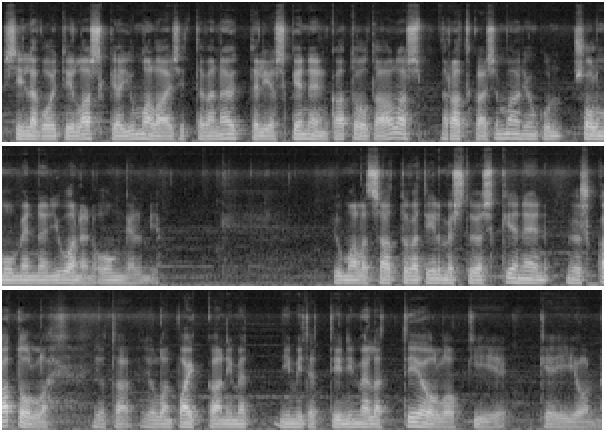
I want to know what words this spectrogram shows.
Sillä voitiin laskea Jumala esittävä näyttelijä skenen katolta alas ratkaisemaan jonkun solmuun menneen juonen ongelmia. Jumalat saattoivat ilmestyä skeneen myös katolla, jota, jolloin paikkaa nimet, nimitettiin nimellä teologikeion.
